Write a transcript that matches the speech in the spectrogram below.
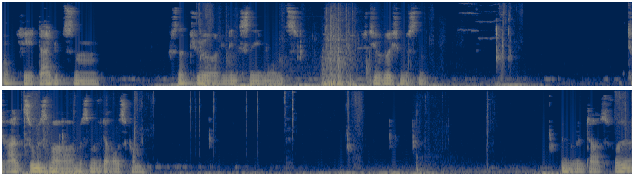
Okay, da gibt's ein, gibt's eine Tür links neben uns, durch die wir durch müssen. Geradezu müssen wir, müssen wir wieder rauskommen. Inventar ist voll.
